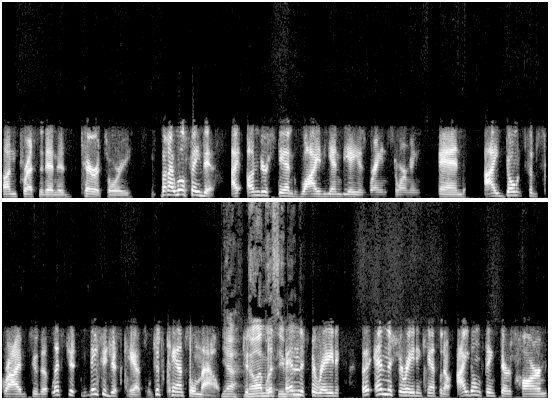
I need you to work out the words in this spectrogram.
unprecedented territory. But I will say this I understand why the NBA is brainstorming, and I don't subscribe to the let's just they should just cancel. Just cancel now. Yeah, just, no, I'm with you. End man. the charade. Uh, end the charade and cancel now. I don't think there's harm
